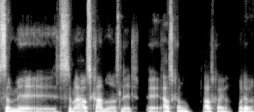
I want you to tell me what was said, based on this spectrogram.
som, øh, som afskræmmede os lidt. Øh, afskræmmet? Afskræmmet? Whatever.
